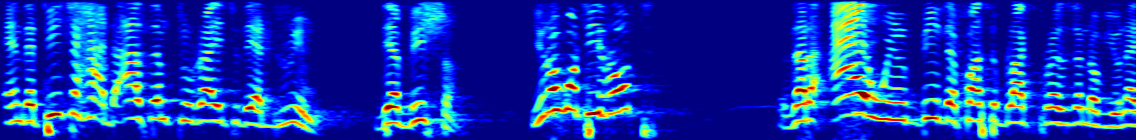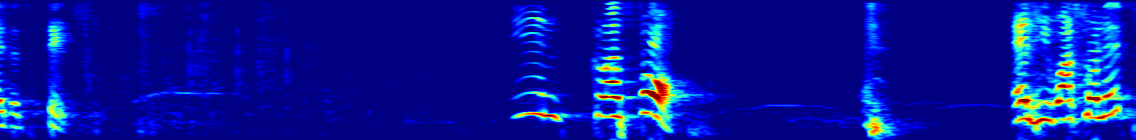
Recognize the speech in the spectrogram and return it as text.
And the teacher had asked them to write their dream, their vision. You know what he wrote? That I will be the first black president of the United States. In class four. and he worked on it.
